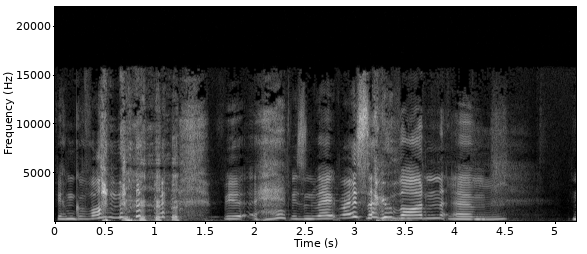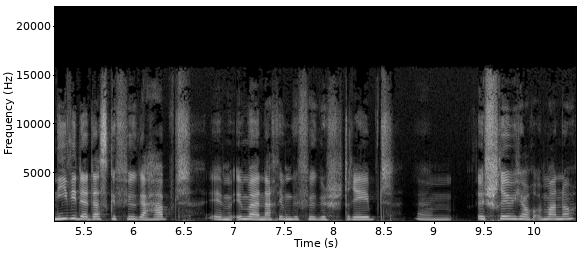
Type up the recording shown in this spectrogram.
wir haben gewonnen. wir, hä, wir sind Weltmeister geworden. Ähm, nie wieder das Gefühl gehabt, immer nach dem Gefühl gestrebt. Ähm, strebe ich auch immer noch.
